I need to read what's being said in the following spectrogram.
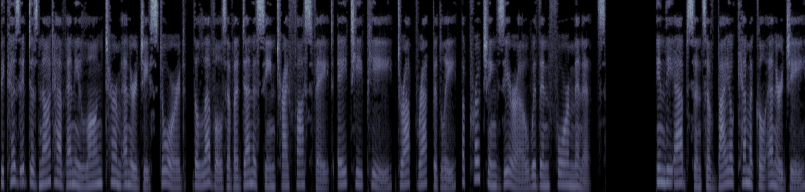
because it does not have any long-term energy stored, the levels of adenosine triphosphate ATP drop rapidly, approaching zero within 4 minutes. In the absence of biochemical energy,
